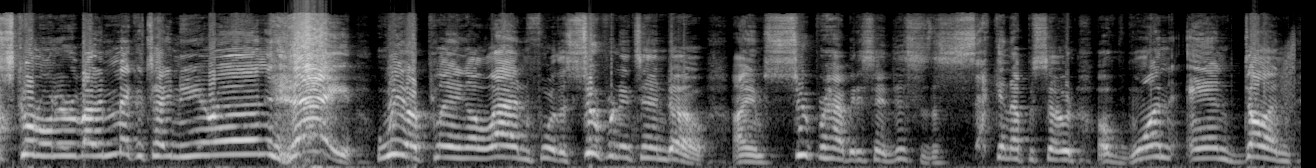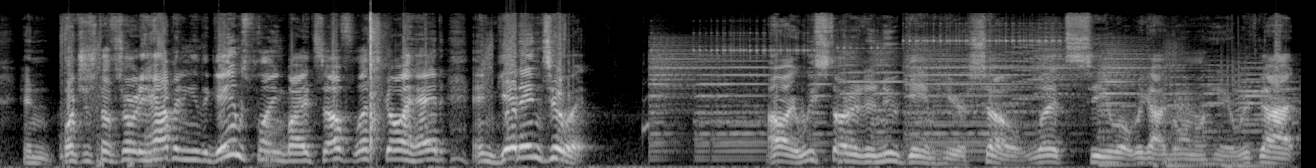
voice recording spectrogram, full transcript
What's going on everybody, Mako Titan here, and hey! We are playing Aladdin for the Super Nintendo! I am super happy to say this is the second episode of One and Done, and a bunch of stuff's already happening, the game's playing by itself, let's go ahead and get into it! Alright, we started a new game here, so let's see what we got going on here. We've got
